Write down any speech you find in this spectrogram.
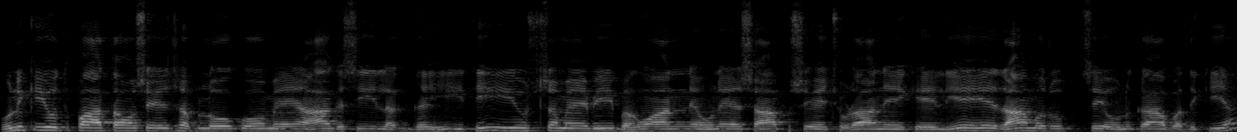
उनकी उत्पातों से सब लोकों में आग सी लग गई थी। उस समय भी भगवान ने उन्हें साप से छुड़ाने के लिए राम रूप से उनका वध किया।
